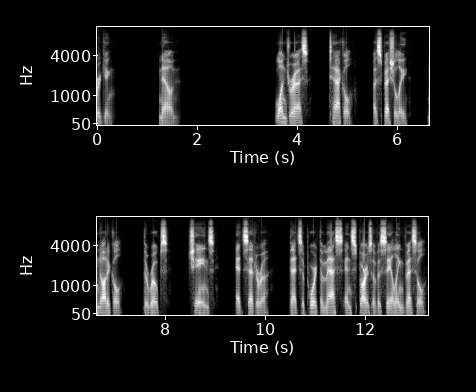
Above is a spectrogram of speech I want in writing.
Rigging. Noun. 1. Dress, tackle, especially, nautical, the ropes, chains, etc., that support the masts and spars of a sailing vessel,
